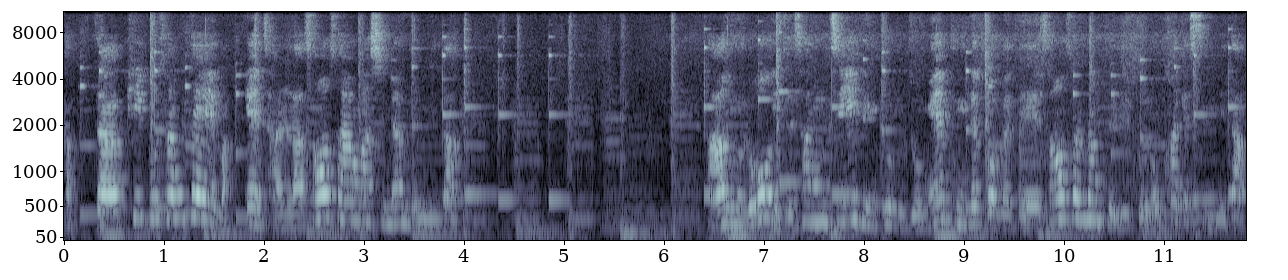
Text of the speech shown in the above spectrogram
각자 피부 상태에 맞게 잘라서 사용하시면 됩니다. 다음으로 이제 상지 림프 부종의 붕대법에 대해서 설명드리도록 하겠습니다.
